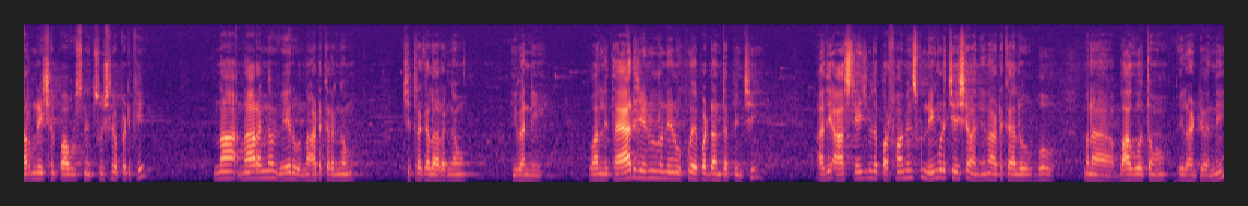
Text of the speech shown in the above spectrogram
ఆర్గనైజేషన్ ప్రాబ్లమ్స్ నేను చూసినప్పటికీ నా నా రంగం వేరు నాటక రంగం చిత్రకళా రంగం ఇవన్నీ వాళ్ళని తయారు చేయడంలో నేను ఉపయోగపడ్డాను తప్పించి అది ఆ స్టేజ్ మీద పర్ఫార్మెన్స్ కూడా నేను కూడా చేసేవాడిని. నాటకాలు బో మన భాగవతం ఇలాంటివన్నీ.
